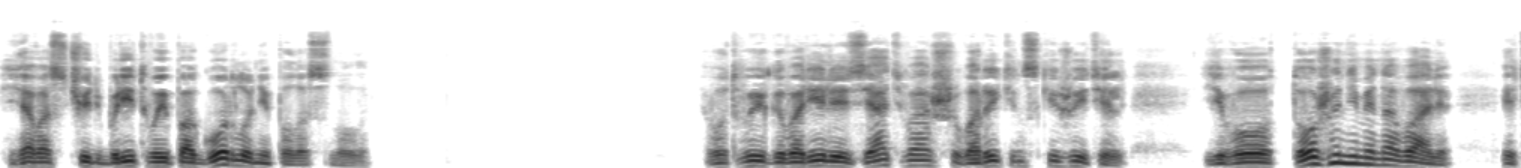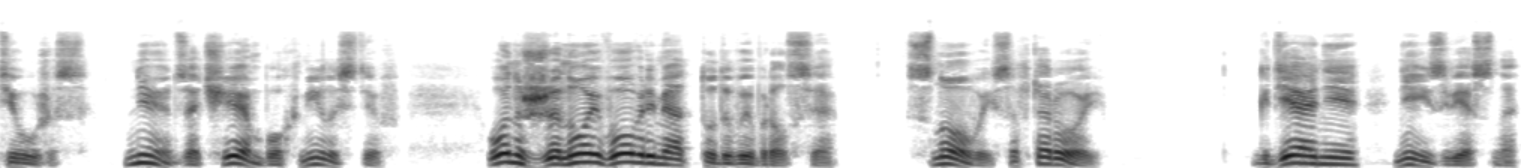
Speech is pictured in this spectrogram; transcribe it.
Я вас чуть бритвой по горлу не полоснула. Вот вы говорили, зять ваш, Ворыкинский житель, его тоже не миновали, эти ужасы? Нет, зачем, Бог милостив. Он с женой вовремя оттуда выбрался. С новой, со второй. Где они, неизвестно,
